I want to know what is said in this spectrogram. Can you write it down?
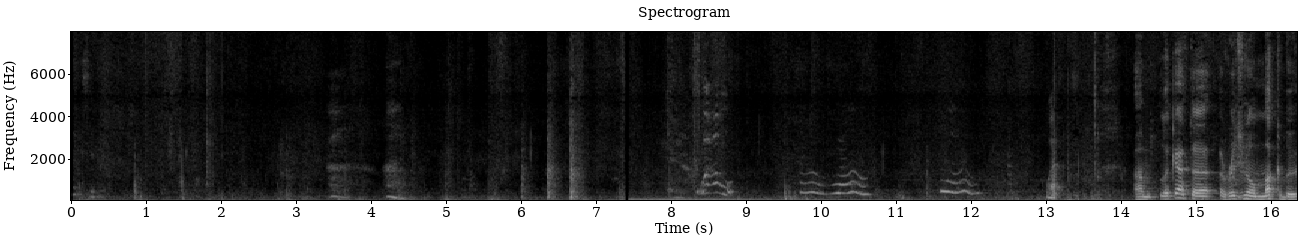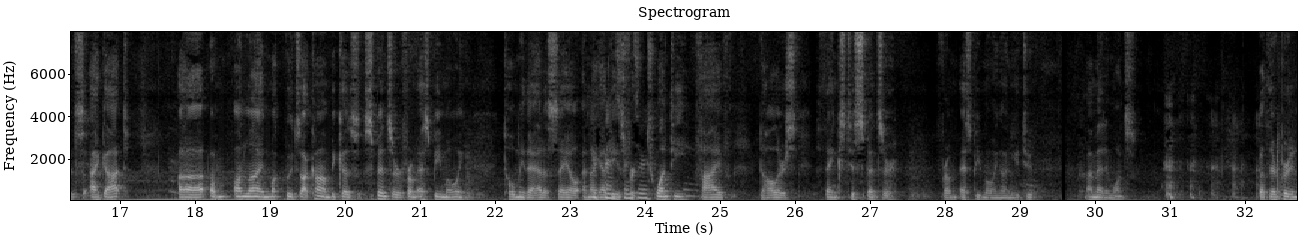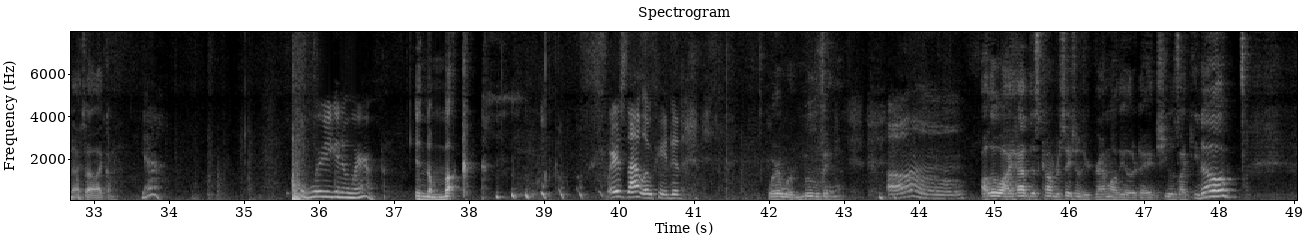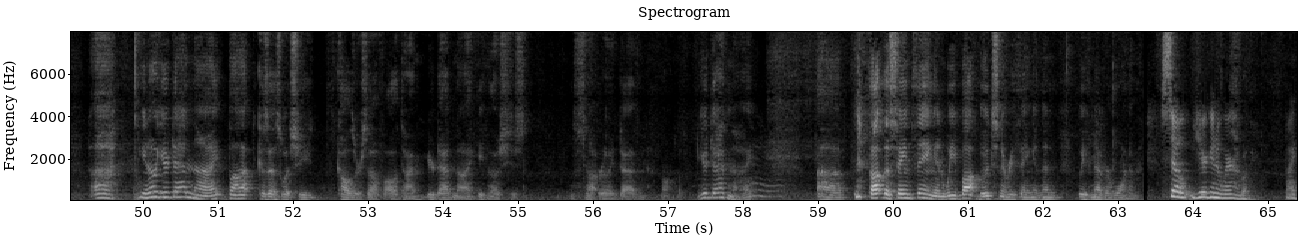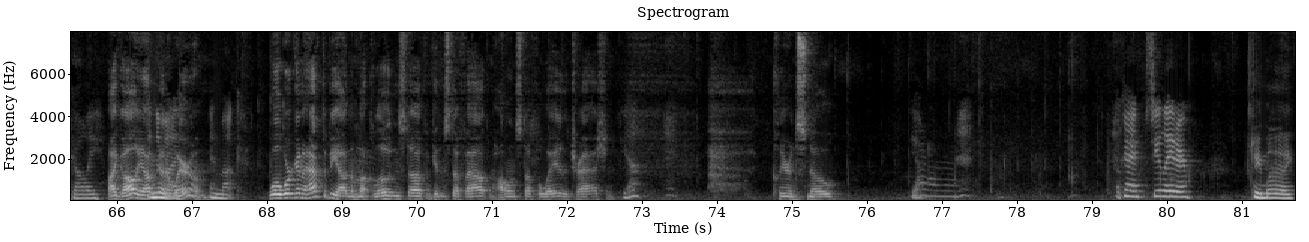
Look at the original muck boots I got uh, um, online, muckboots.com, because Spencer from SB Mowing told me they had a sale, and I got these Spencer? for twenty-five dollars, thanks to Spencer from SB Mowing on YouTube. I met him once, but they're pretty nice. I like them. Yeah. Where are you gonna wear them? In the muck, Where's that located? where we're moving. Oh. Although I had this conversation with your grandma the other day, and she was like, you know, uh, you know, your dad and I, but because that's what she calls herself all the time, your dad and I, even though she's it's not really dad and mom. Your dad and I uh, thought the same thing, and we bought boots and everything, and then we've never worn them. So you're gonna wear them. By golly. By golly, I'm gonna mud wear them. And muck. Well, we're gonna have to be out in the muck loading stuff and getting stuff out and hauling stuff away to the trash and Yeah. Clearing snow. Yeah. Okay. See you later. Okay, bye.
